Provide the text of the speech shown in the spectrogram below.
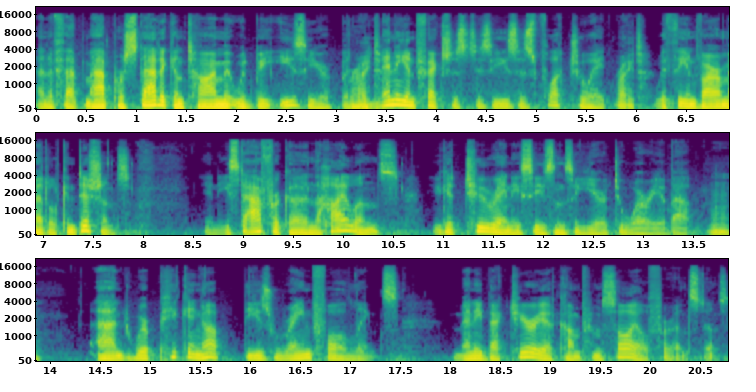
And if that map were static in time, it would be easier. But right. many infectious diseases fluctuate right. with the environmental conditions. In East Africa, in the highlands, you get two rainy seasons a year to worry about. Mm. And we're picking up these rainfall links. Many bacteria come from soil, for instance.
